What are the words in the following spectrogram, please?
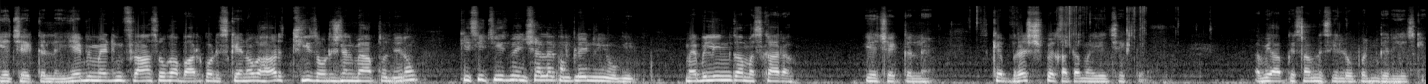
ये चेक कर लें। ये भी मेड इन फ्रांस होगा बारकोड स्कैन होगा। हर चीज़ ओरिजिनल मैं आपको दे रहा हूँ। किसी चीज़ में इंशाल्लाह कंप्लेंट नहीं होगी। मेबलिन का मस्कारा ये चेक कर लें। इसके ब्रश पे ख़त्म है, ये चेक करें। अभी आपके सामने सील ओपन करिए इसकी।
